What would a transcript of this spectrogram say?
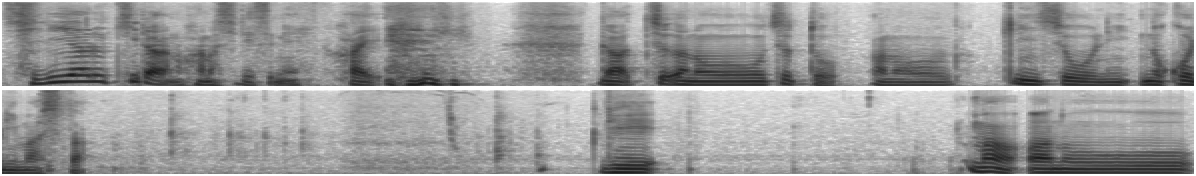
シリアルキラーの話ですね。はい。がちょあのちょっとあの印象に残りました。でまああの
